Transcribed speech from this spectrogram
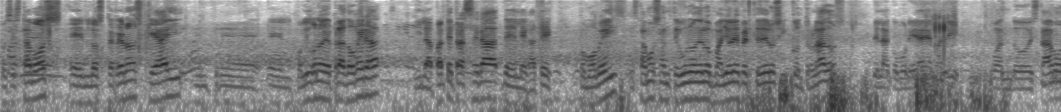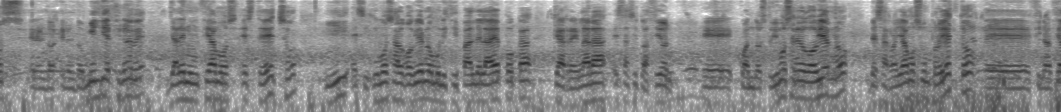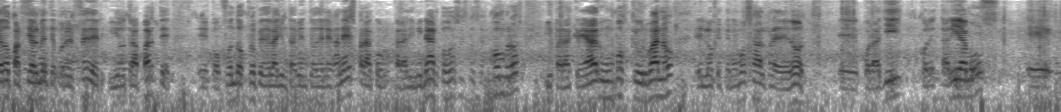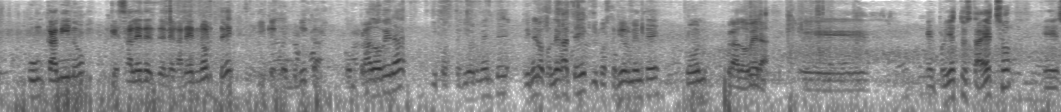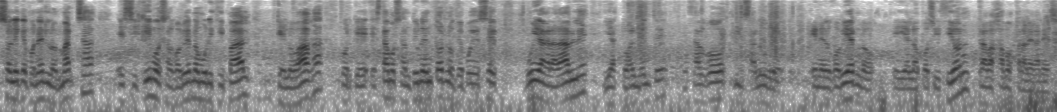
Pues estamos en los terrenos que hay entre el polígono de Prado Vera y la parte trasera de Legatec. Como veis, estamos ante uno de los mayores vertederos incontrolados de la Comunidad de Madrid. Cuando estábamos en el, en el 2019 ya denunciamos este hecho y exigimos al gobierno municipal de la época que arreglara esta situación. Eh, cuando estuvimos en el gobierno desarrollamos un proyecto eh, financiado parcialmente por el FEDER y otra parte eh, con fondos propios del Ayuntamiento de Leganés para, para eliminar todos estos escombros y para crear un bosque urbano en lo que tenemos alrededor. por allí conectaríamos un camino que sale desde Leganés Norte y que comunica con Prado Vera y posteriormente, primero con Legatec y posteriormente con Pradovera. Eh, el proyecto está hecho, eh, solo hay que ponerlo en marcha, exigimos al gobierno municipal que lo haga porque estamos ante un entorno que puede ser muy agradable y actualmente es algo insalubre. En el gobierno y en la oposición trabajamos para Leganés.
